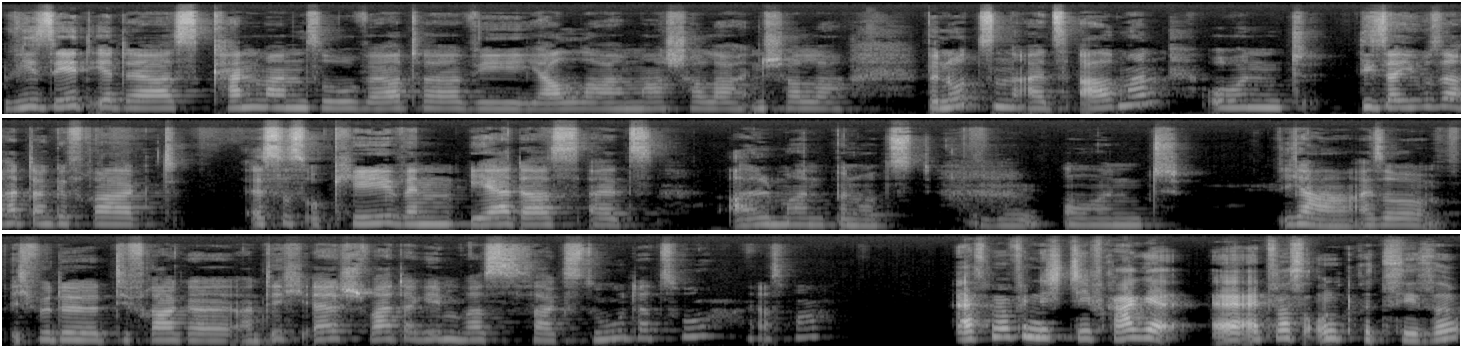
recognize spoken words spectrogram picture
Wie seht ihr das? Kann man so Wörter wie Yallah, Mashallah, Inshallah benutzen als Alman? Und dieser User hat dann gefragt, ist es okay, wenn er das als Alman benutzt? Mhm. Und ja, also ich würde die Frage an dich, Ash, weitergeben. Was sagst du dazu erstmal? Erstmal finde ich die Frage äh, etwas unpräzise.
